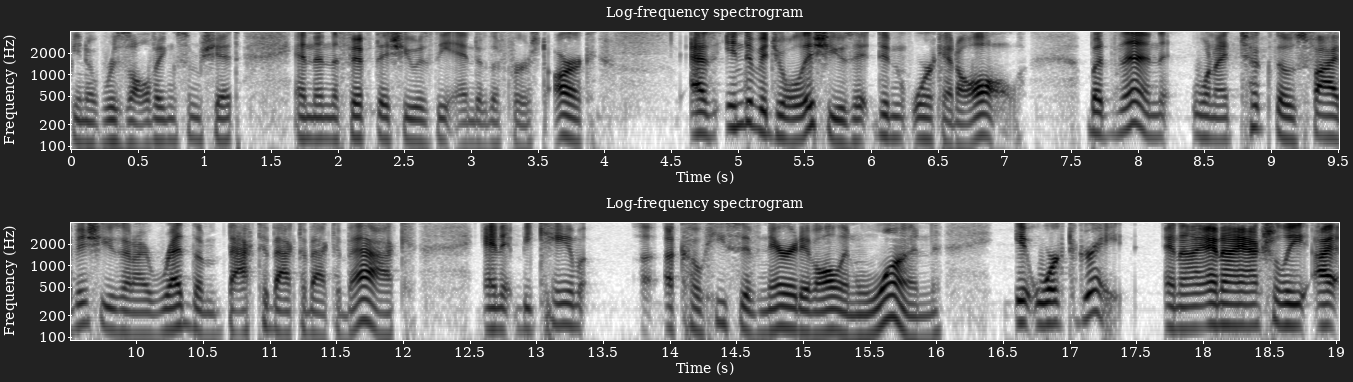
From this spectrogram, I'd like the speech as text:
you know resolving some shit. And then the fifth issue is the end of the first arc. As individual issues, it didn't work at all. But then when I took those five issues and I read them back to back to back to back, and it became a, a cohesive narrative all in one, it worked great. and I and I actually I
